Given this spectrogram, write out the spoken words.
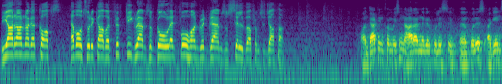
The RR Nagar cops have also recovered 50 grams of gold and 400 grams of silver from Sujata. On that information, RR Nagar police, uh, police again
